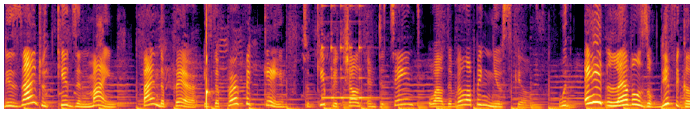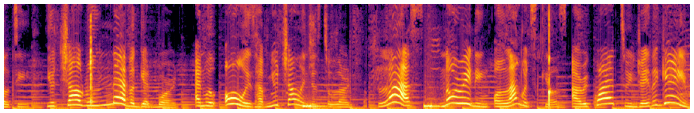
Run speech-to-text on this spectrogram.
Designed with kids in mind, Find the Pair is the perfect game to keep your child entertained while developing new skills. With 8 levels of difficulty, your child will never get bored and will always have new challenges to learn from. Plus, no reading or language skills are required to enjoy the game.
